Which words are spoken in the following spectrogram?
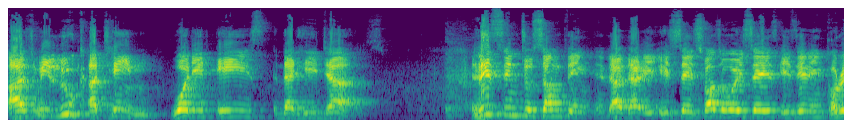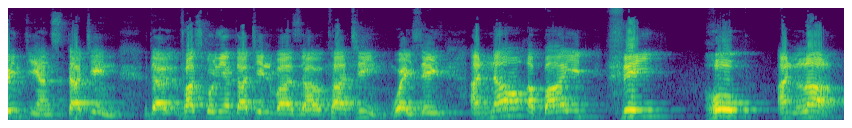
as we look at Him, what it is that He does. Listen to something that, that he says. First of all, he says is in Corinthians 13, the First Corinthians 13, verse uh, 13, where he says, "And now abide faith, hope, and love.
